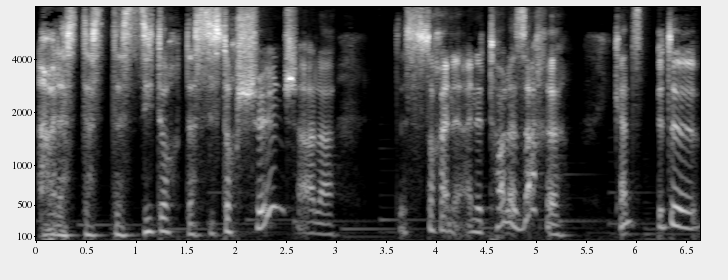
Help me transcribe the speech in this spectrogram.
aber das das das sieht doch, das ist doch schön, Schala. Das ist doch eine eine tolle Sache. Kannst bitte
